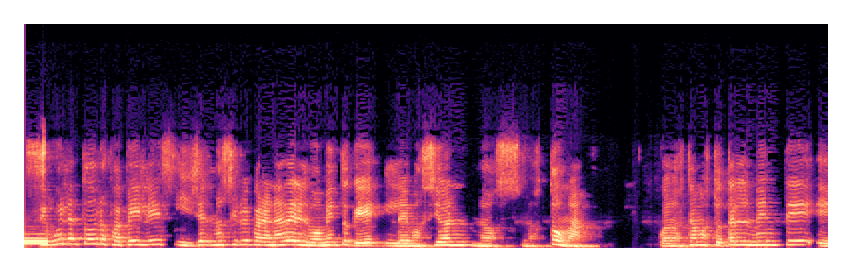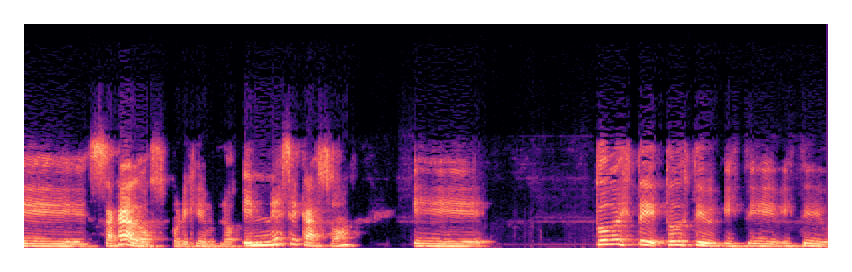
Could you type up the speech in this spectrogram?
se vuelan todos los papeles y ya no sirve para nada en el momento que la emoción nos, toma, cuando estamos totalmente eh, sacados, por ejemplo. En ese caso, eh, todo este, todo este, este, este,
